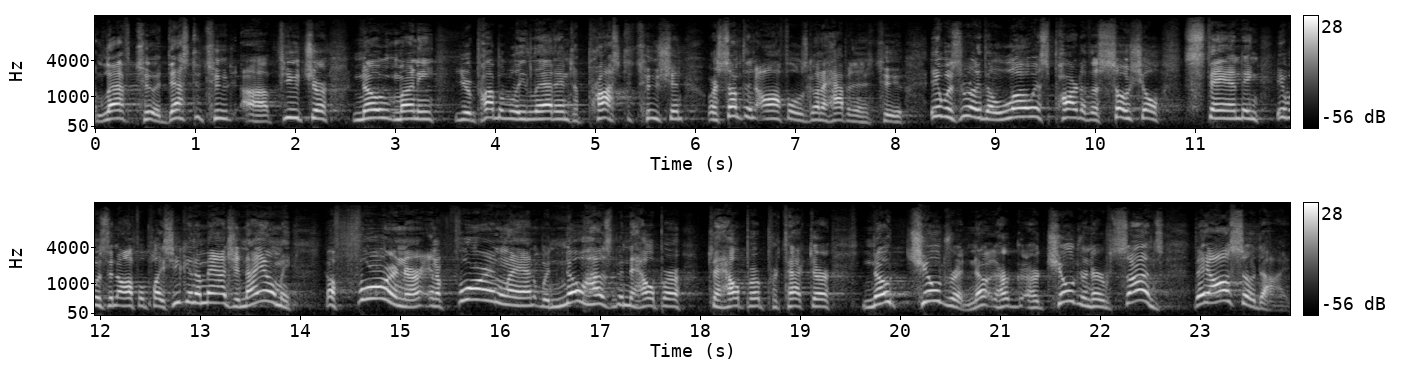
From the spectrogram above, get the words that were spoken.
left to a destitute uh, future, no money. You're probably led into prostitution or something awful is going to happen to you. It was really the lowest part of the social standing. It was an awful place. You can imagine Naomi a foreigner in a foreign land with no husband to help her, to help her, protect her, no children, no, her, her children, her sons, they also died.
